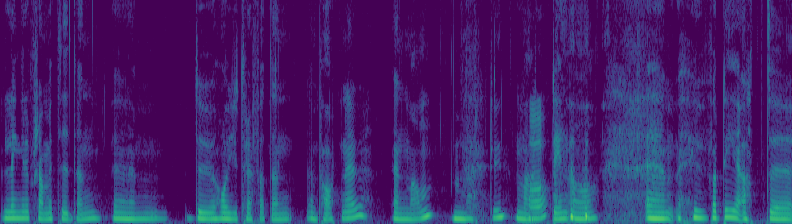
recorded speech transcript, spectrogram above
längre fram i tiden. Um, du har ju träffat en, en partner, en man. Martin. Martin, ja. ja. Um, hur var det att uh,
